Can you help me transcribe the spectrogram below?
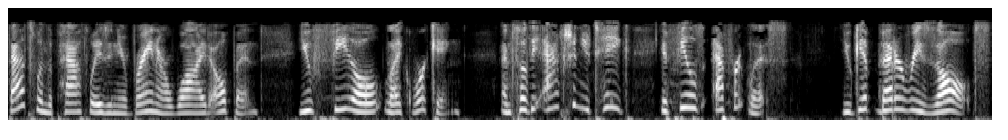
That's when the pathways in your brain are wide open. You feel like working. And so the action you take, it feels effortless. You get better results.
